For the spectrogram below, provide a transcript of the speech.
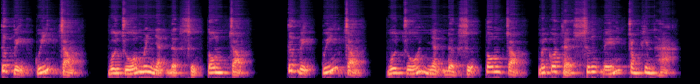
Tước vị quý trọng, Vua chúa mới nhận được sự tôn trọng tước vị quý trọng, vua chúa nhận được sự tôn trọng mới có thể xưng đế trong thiên hạ.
